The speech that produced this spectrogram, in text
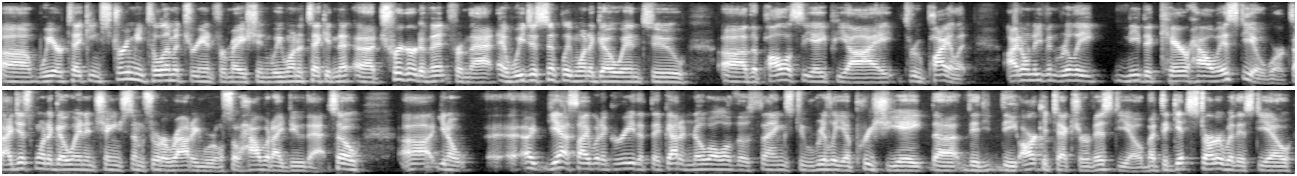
Uh, we are taking streaming telemetry information. We want to take a uh, triggered event from that, and we just simply want to go into uh, the policy API through Pilot. I don't even really need to care how Istio works. I just want to go in and change some sort of routing rule. So how would I do that? So, uh, you know, uh, uh yes, I would agree that they've got to know all of those things to really appreciate the the, the architecture of Istio. But to get started with Istio,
